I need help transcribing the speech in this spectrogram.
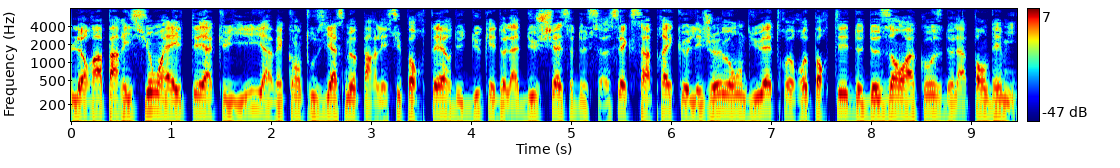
Leur apparition a été accueillie avec enthousiasme par les supporters du duc et de la duchesse de Sussex après que les Jeux ont dû être reportés de deux ans à cause de la pandémie.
